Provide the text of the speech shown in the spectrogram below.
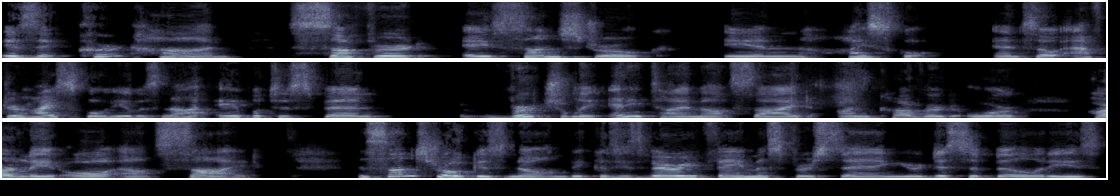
is that Kurt Hahn suffered a sunstroke in high school. And so after high school, he was not able to spend virtually any time outside, uncovered or hardly at all outside. The sunstroke is known because he's very famous for saying your disabilities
